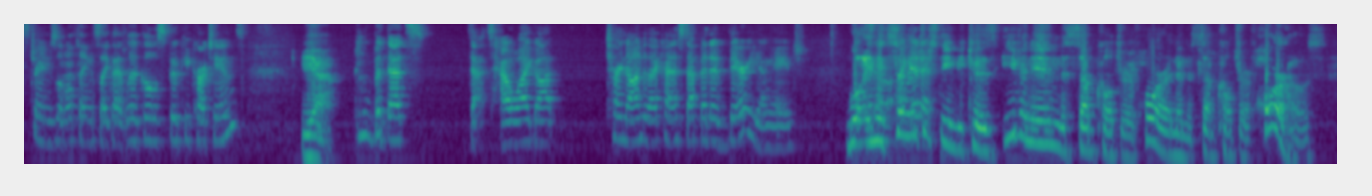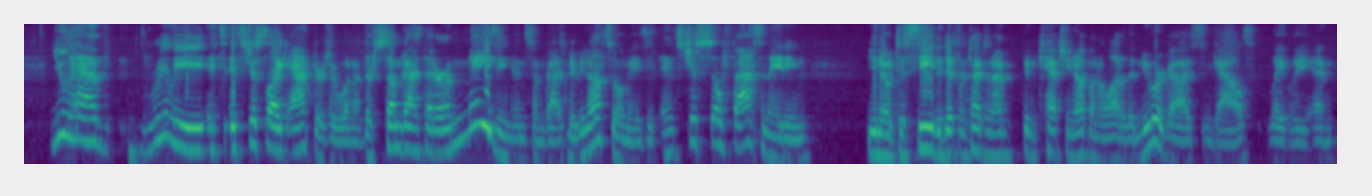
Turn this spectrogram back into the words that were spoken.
strange little things like that, like little spooky cartoons. Yeah. But that's that's how I got turned on to that kind of stuff at a very young age. Well, and So, it's so I get it. interesting because even in the subculture of horror and then the subculture of horror hosts, you have really it's it's just like actors or whatnot. There's some guys that are amazing and some guys maybe not so amazing, and it's just so fascinating, you know, to see the different types. And I've been catching up on a lot of the newer guys and gals lately, and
